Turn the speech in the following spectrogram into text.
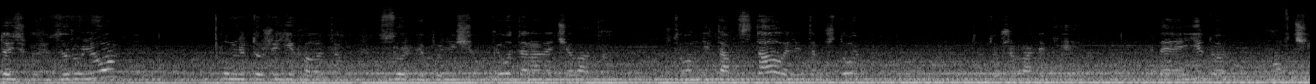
Это когда Люда ещё за рулем, помню, тоже ехала там с Ольгой Полищук, и вот она начала там, что он не там встал или там что, тут уже валит ей. Когда я еду, молчи.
